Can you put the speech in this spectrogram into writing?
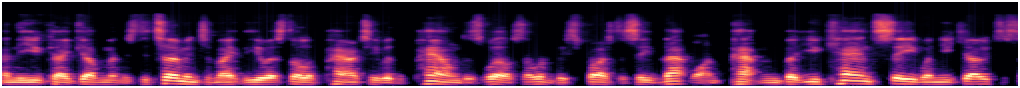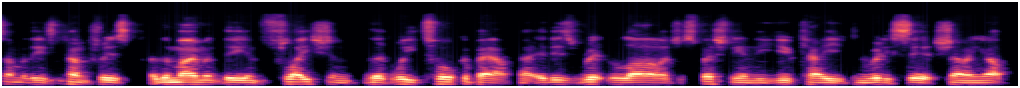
and the UK government is determined to make the US dollar parity with the pound as well. So I wouldn't be surprised to see that one happen. But you can see when you go to some of these countries at the moment, the inflation that we talk about, uh, it is writ large, especially in the UK. You can really see it showing up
